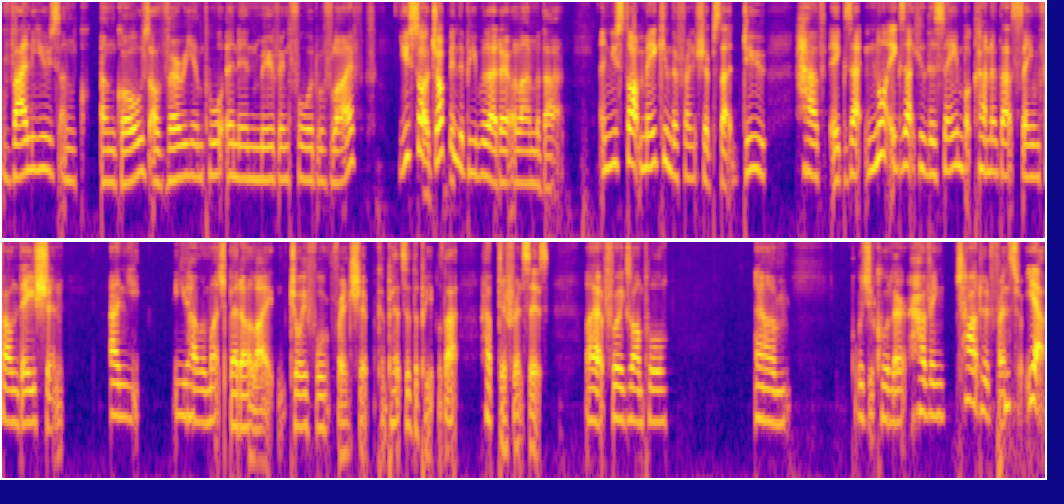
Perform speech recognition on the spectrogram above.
values and and goals are very important in moving forward with life, you start dropping the people that don't align with that. And you start making the friendships that do have exact not exactly the same, but kind of that same foundation. And you, you have a much better, like joyful friendship compared to the people that have differences. Like for example, um what you call it, having childhood friends. Yeah,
